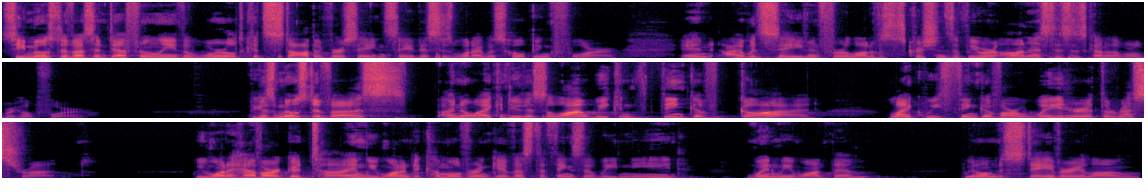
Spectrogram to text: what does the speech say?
See, most of us, and definitely the world, could stop at verse 8 and say, This is what I was hoping for. And I would say, even for a lot of us as Christians, if we were honest, this is kind of the world we hope for. Because most of us, I know I can do this a lot, we can think of God like we think of our waiter at the restaurant. We want to have our good time. We want him to come over and give us the things that we need when we want them. We don't want him to stay very long.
